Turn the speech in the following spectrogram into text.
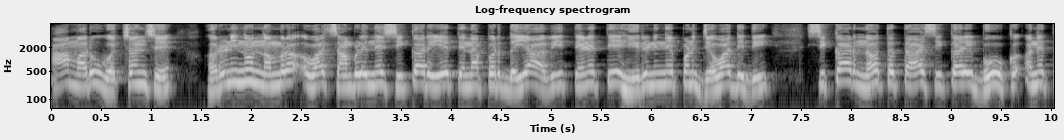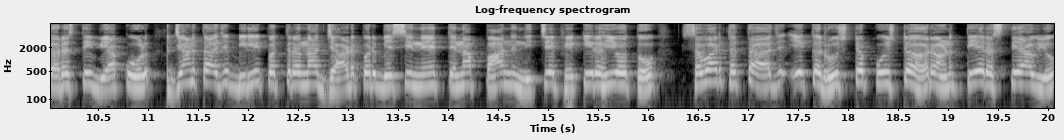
આ મારું વચન છે. હરણીનો નમ્ર અવાજ સાંભળીને શિકારીએ તેના પર દયા આવી. તેણે તે હિરણીને પણ જવા દીધી. શિકાર ન થતાં શિકારી ભૂખ અને તરસથી વ્યાકુળ, અજાણતા જ બીલીપત્રના ઝાડ પર બેસીને તેના પાન નીચે ફેંકી રહ્યો હતો. સવાર થતાં જ એક હૃષ્ટપુષ્ટ હરણ તે રસ્તે આવ્યો.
